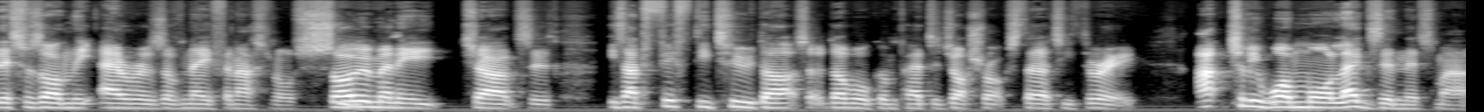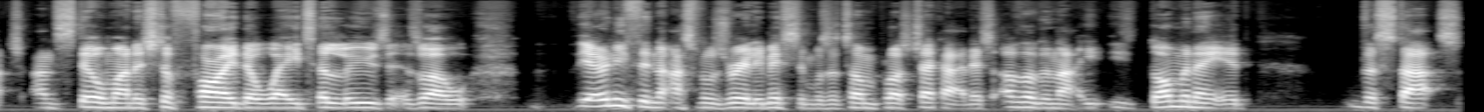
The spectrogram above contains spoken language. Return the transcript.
this was on the errors of Nathan Aspinall. So mm. many chances. He's had 52 darts at a double compared to Josh Rock's 33. Actually, won more legs in this match and still managed to find a way to lose it as well. The only thing that Aspinall was really missing was a ton plus check out of this. Other than that, he, he's dominated the stats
